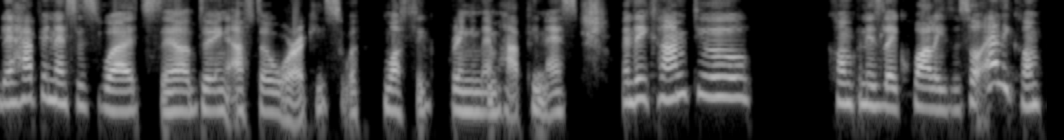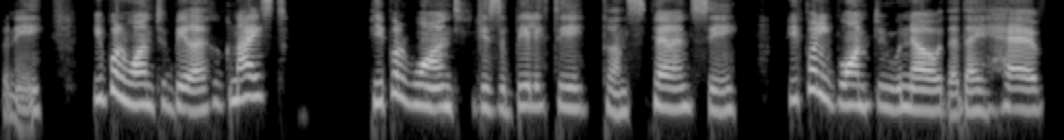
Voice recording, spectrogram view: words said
The happiness is what they are doing after work. It's what mostly bringing them happiness. When they come to companies like Quality, so any company, people want to be recognized. People want visibility, transparency. People want to know that I have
